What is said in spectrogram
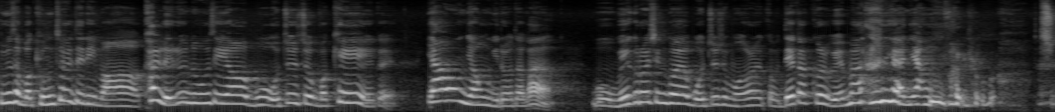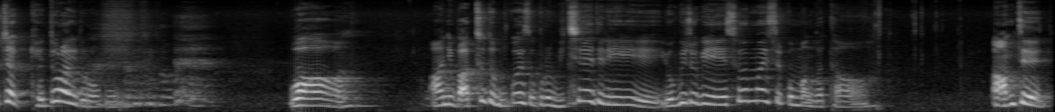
그러면서 막 경찰들이 막 칼 내려놓으세요. 뭐 어쩌고저쩌고 막 해. 그 야옹 야옹 이러다가 뭐 왜 그러신 거야? 뭐 어쩌고 뭐 그러니까 내가 그걸 왜 말하냐 냥막 이러고 진짜 개또라이더라고. 와. 아니 마트도 묶어있어 그런 미친 애들이 여기저기 숨어 있을 것만 같아. 아, 아무튼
